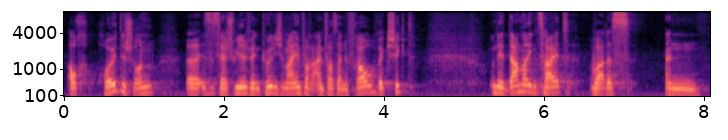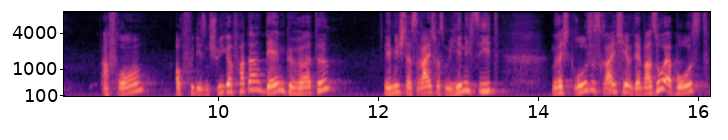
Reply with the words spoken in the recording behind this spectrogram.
auch heute schon äh, ist es ja schwierig, wenn ein König immer einfach, einfach seine Frau wegschickt. Und in der damaligen Zeit war das ein Affront, auch für diesen Schwiegervater, der ihm gehörte, nämlich das Reich, was man hier nicht sieht, ein recht großes Reich hier. Und der war so erbost,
